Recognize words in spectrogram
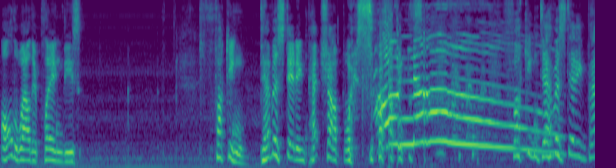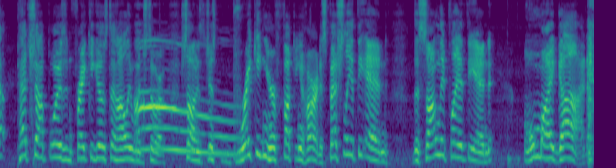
all the while, they're playing these fucking devastating Pet Shop Boys oh, songs. Oh no! Fucking oh. devastating Pet, Pet Shop Boys and Frankie Goes to Hollywood store oh. song is just breaking your fucking heart, especially at the end. The song they play at the end, oh my god.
